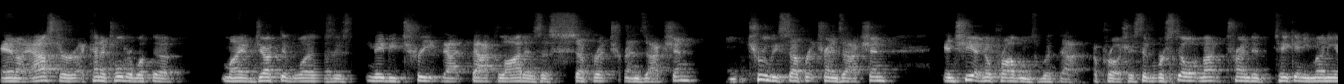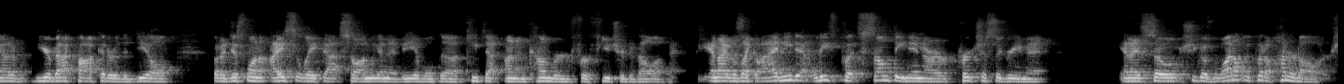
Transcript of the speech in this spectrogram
and I asked her. I kind of told her what the my objective was is maybe treat that back lot as a separate transaction, truly separate transaction. And she had no problems with that approach. I said, we're still not trying to take any money out of your back pocket or the deal but I just want to isolate that so I'm going to be able to keep that unencumbered for future development. And I was like, well, I need to at least put something in our purchase agreement. And I so she goes, why don't we put a hundred dollars?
